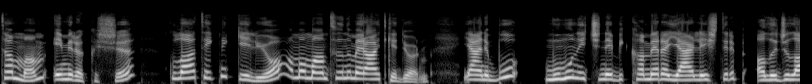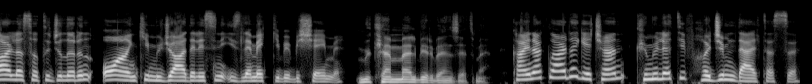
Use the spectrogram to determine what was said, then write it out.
Tamam, emir akışı. Kulağa teknik geliyor ama mantığını merak ediyorum. Yani bu mumun içine bir kamera yerleştirip alıcılarla satıcıların o anki mücadelesini izlemek gibi bir şey mi? Mükemmel bir benzetme. Kaynaklarda geçen kümülatif hacim deltası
